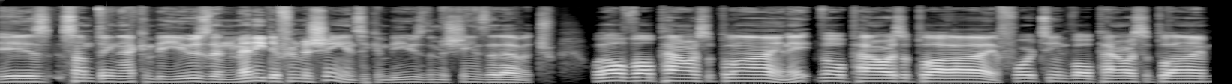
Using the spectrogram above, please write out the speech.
is something that can be used in many different machines. It can be used in machines that have a 12 volt power supply, an 8 volt power supply, a 14 volt power supply.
